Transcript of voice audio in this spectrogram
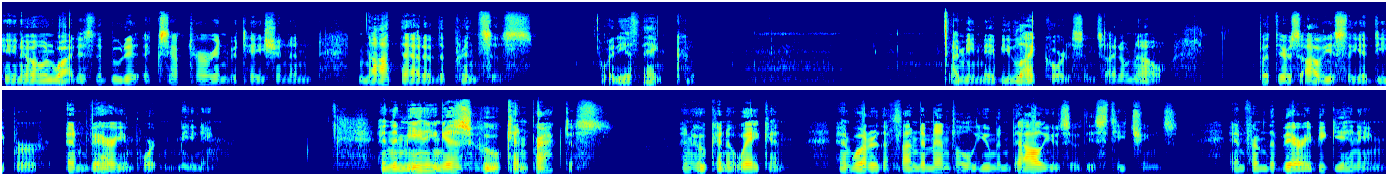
You know, and why does the Buddha accept her invitation and not that of the princess? What do you think? I mean, maybe you like courtesans, I don't know. But there's obviously a deeper and very important meaning. And the meaning is who can practice and who can awaken and what are the fundamental human values of these teachings. And from the very beginning,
